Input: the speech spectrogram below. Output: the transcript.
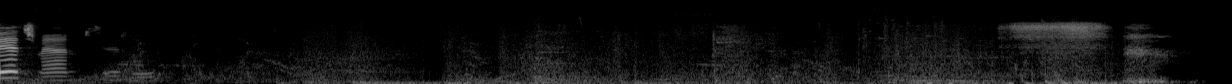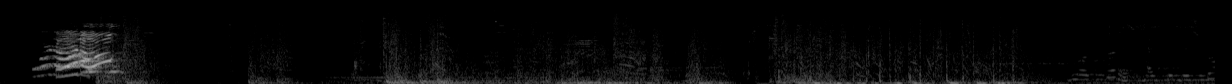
Bitch, man. Seriously. Portal! Your turret has been destroyed.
